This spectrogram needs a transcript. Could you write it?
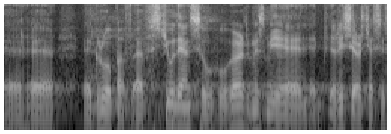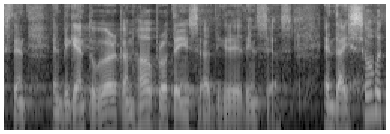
a group of, of students who, who, worked with me, a, a, research assistant, and began to work on how proteins are degraded in cells. And I thought uh,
